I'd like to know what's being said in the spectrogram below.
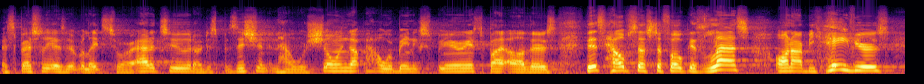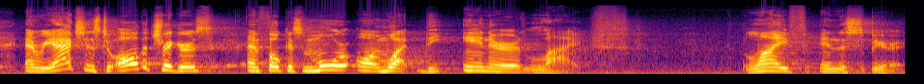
Especially as it relates to our attitude, our disposition, and how we're showing up, how we're being experienced by others. This helps us to focus less on our behaviors and reactions to all the triggers and focus more on what? The inner life. Life in the Spirit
